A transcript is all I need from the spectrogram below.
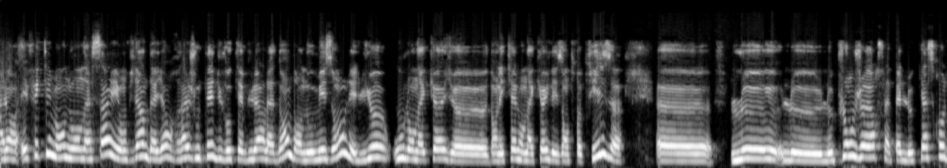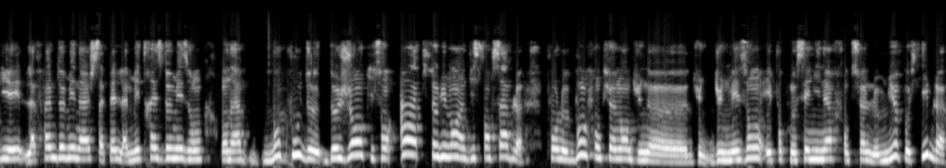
Alors effectivement, nous on a ça et on vient d'ailleurs rajouter du vocabulaire là-dedans dans nos maisons, les lieux où l'on accueille, euh, dans lesquels on accueille les entreprises. Euh, le, le, le, plongeur s'appelle le casserolier, la femme de ménage s'appelle la maîtresse de maison. On a beaucoup de, de gens qui sont absolument indispensables pour le bon fonctionnement d'une euh, d'une maison et pour que nos séminaires fonctionnent le mieux possible.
